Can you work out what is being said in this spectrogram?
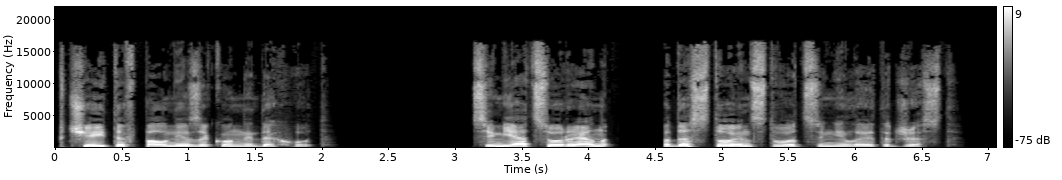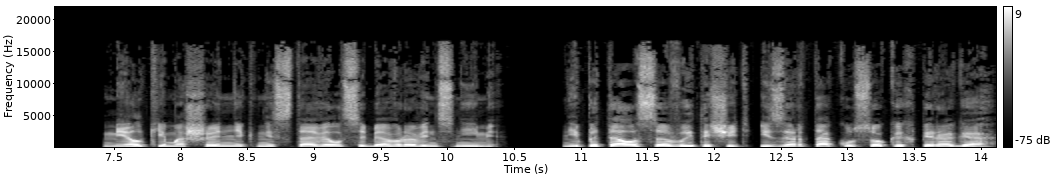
в чей-то вполне законный доход. Семья Цорен по достоинству оценила этот жест. Мелкий мошенник не ставил себя вровень с ними, не пытался вытащить изо рта кусок их пирога.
